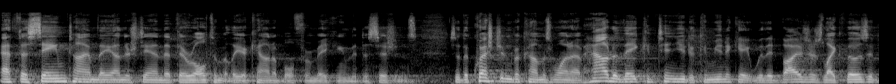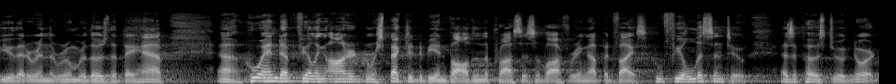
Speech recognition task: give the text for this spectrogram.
at the same time, they understand that they're ultimately accountable for making the decisions. So the question becomes one of how do they continue to communicate with advisors like those of you that are in the room or those that they have, uh, who end up feeling honored and respected to be involved in the process of offering up advice, who feel listened to as opposed to ignored.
